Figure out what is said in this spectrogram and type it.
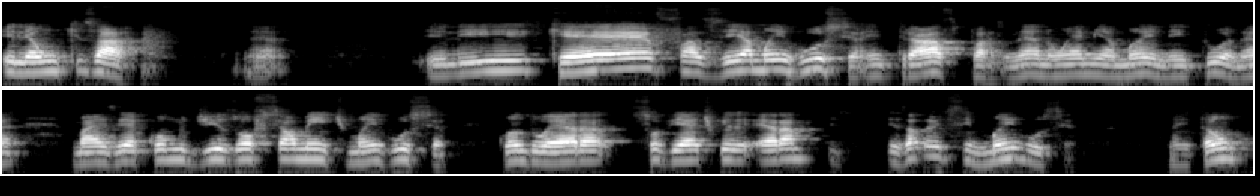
ele é um czar. Né? Ele quer fazer a mãe Rússia, entre aspas, né? não é minha mãe nem tua, né? mas é como diz oficialmente, mãe Rússia. Quando era soviético, ele era exatamente assim, mãe Rússia. Né? Então,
